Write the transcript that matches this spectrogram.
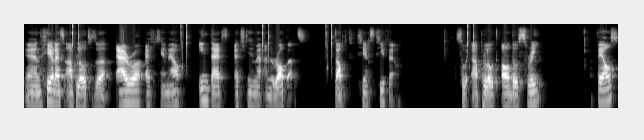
And here, let's upload the error HTML, index HTML, and robots.txt file. So we upload all those three files,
